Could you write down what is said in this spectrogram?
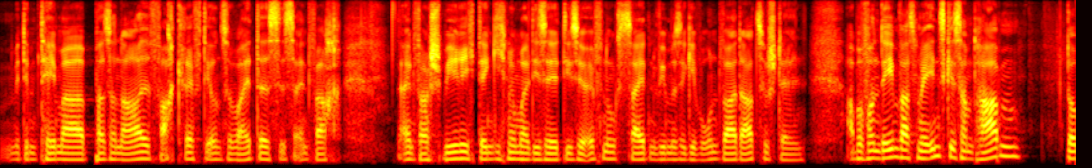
mit dem Thema Personal, Fachkräfte und so weiter, es ist einfach, einfach schwierig, denke ich nochmal, diese, diese Öffnungszeiten, wie man sie gewohnt war, darzustellen. Aber von dem, was wir insgesamt haben, da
